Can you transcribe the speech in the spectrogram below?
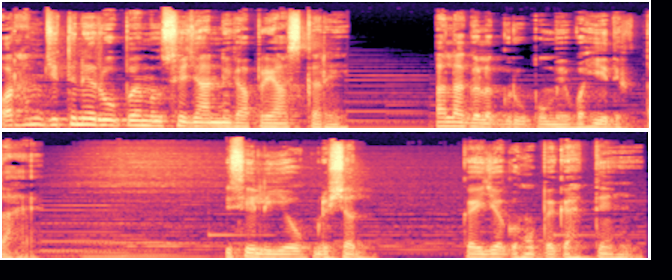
और हम जितने रूपों में उसे जानने का प्रयास करें अलग अलग रूपों में वही दिखता है। इसीलिए उपनिषद कई जगहों पे कहते हैं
